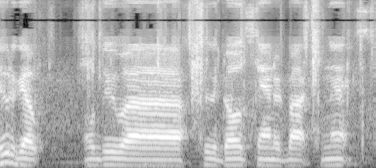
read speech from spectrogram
Two to go. We'll do uh do the gold standard box next.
